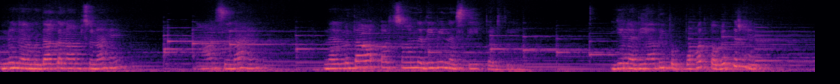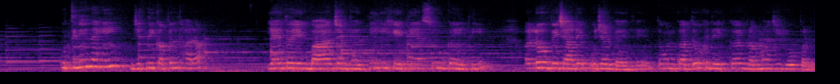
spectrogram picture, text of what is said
तुमने नर्मदा का नाम सुना है? हाँ सुना है। नर्मदा और सोन नदी भी नज़दीक पड़ती है। ये नदियाँ भी बहुत पवित्र हैं। उतनी नहीं जितनी कपिल धारा। यह तो एक बार जब धरती की खेतियाँ सूख गई थी और लोग बेचारे उजड़ गए थे तो उनका दुख देखकर ब्रह्मा जी रो पड़े।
